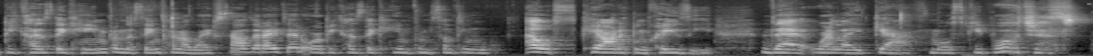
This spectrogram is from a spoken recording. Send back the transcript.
because they came from the same kind of lifestyle that I did or because they came from something else chaotic and crazy that were like, yeah, most people just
